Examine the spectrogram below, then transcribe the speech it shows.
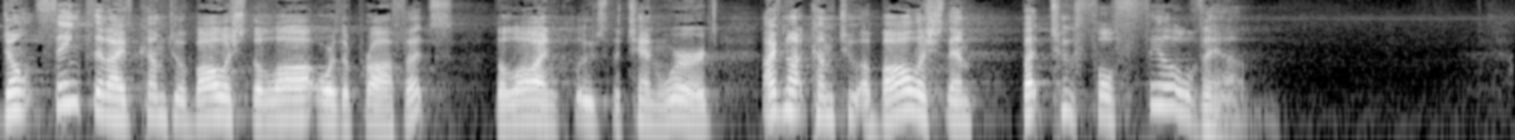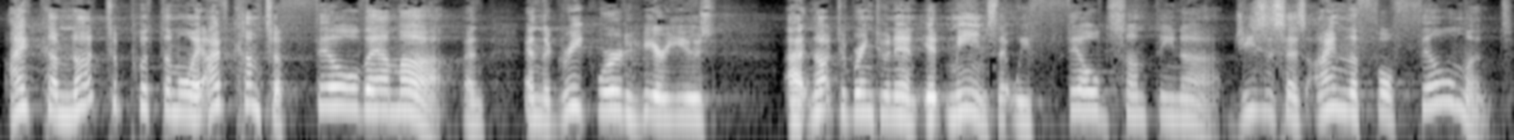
Don't think that I've come to abolish the law or the prophets. The law includes the ten words. I've not come to abolish them, but to fulfill them. I've come not to put them away, I've come to fill them up. And, and the Greek word here used, uh, not to bring to an end, it means that we filled something up. Jesus says, I'm the fulfillment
